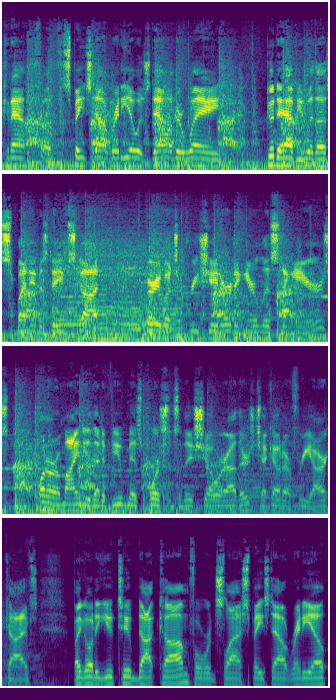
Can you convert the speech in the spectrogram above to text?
Second half of Spaced Out Radio is now underway. Good to have you with us. My name is Dave Scott. Very much appreciate earning your listening ears. Want to remind you that if you've missed portions of this show or others, check out our free archives by going to youtube.com forward slash spaced out radio.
